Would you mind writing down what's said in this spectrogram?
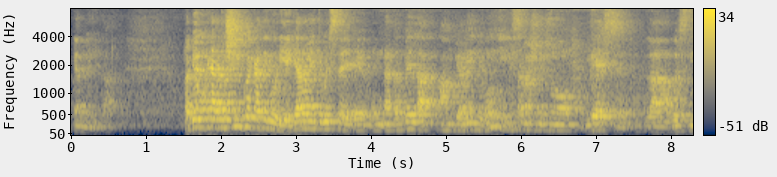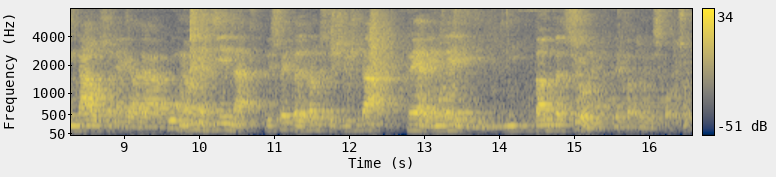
e ambientale. Abbiamo creato cinque categorie, chiaramente questa è una tabella ampiamente condivisa, ma ce ne sono diverse. La Westinghouse ne ha create alcune, ogni azienda rispetto alle proprie specificità crea dei modelli di, di valutazione del fattore di sforzo.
